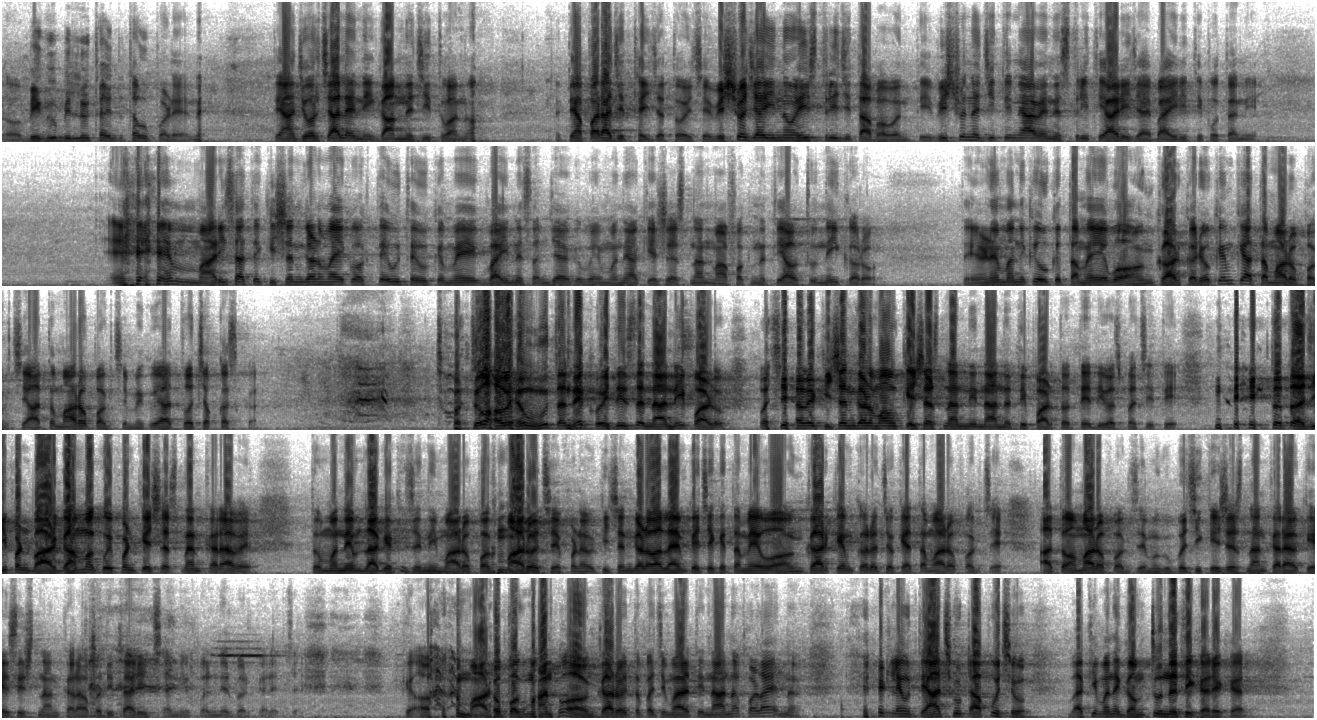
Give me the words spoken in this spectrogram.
તો બીગું બિલ્લું થઈ થવું પડે ને ત્યાં જોર ચાલે નહીં ગામને જીતવાનો. ત્યાં પરાજિત થઈ જતો હોય છે. વિશ્વજયીનો હિ સ્ત્રી જીતા ભવંતી. વિશ્વને જીતીને આવે ને સ્ત્રીથી હારી જાય બાયરીથી પોતાની. એમ મારી સાથે કિશનગઢમાં એક વખત એવું થયું કે મેં એક ભાઈને સમજાવ્યું કે ભાઈ, મને આ કેશર સ્નાન માફક નથી આવતું, નહીં કરો. તો એણે મને કહ્યું કે તમે એવો અહંકાર કર્યો કેમ કે આ તમારો પગ છે? આ તો મારો પગ છે. મેં કહ્યું, આ તો ચોક્કસ કર. તો તો હવે હું તને કોઈ દિવસે ના નહીં પાડું. પછી હવે કિશનગઢમાં હું કેશર સ્નાનની ના નથી પાડતો તે દિવસ પછીથી તો. તો હજી પણ બહાર ગામમાં કોઈ પણ કેશર સ્નાન કરાવે, તો મને એમ લાગે કે જે નહીં, મારો પગ મારો છે. પણ હવે કિશનગઢવાલા એમ કહે છે કે તમે એવો અહંકાર કેમ કરો છો કે આ તમારો પગ છે? આ તો અમારો પગ છે. મગું પછી કેશર સ્નાન કરાવ કે એસી સ્નાન કરાવ? બધી તારી ઈચ્છાની ઉપર નિર્ભર કરે છે. કે મારો પગ માનવો, અહંકાર હોય તો પછી મારાથી ના ના પડાય ને? એટલે હું ત્યાં છૂટ આપું છું. બાકી મને ગમતું નથી ખરેખર.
